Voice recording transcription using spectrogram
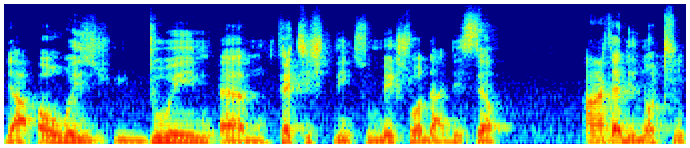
they are always doing um, fetish things to make sure that they sell. And i said it's not true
